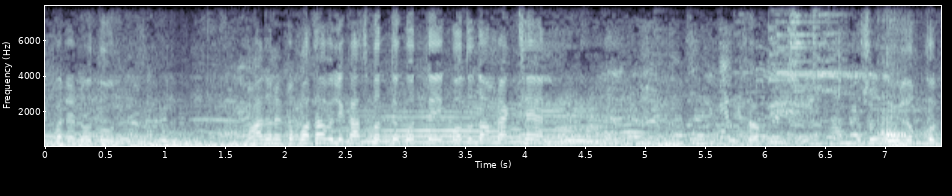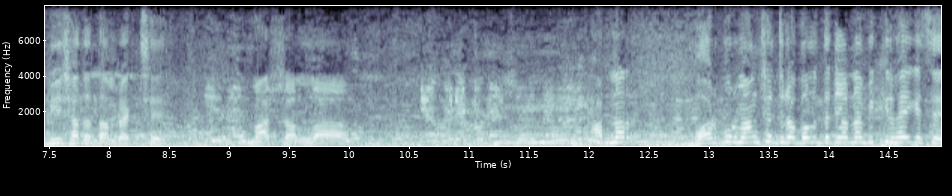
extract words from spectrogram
একবারে নতুন। মহাজন একটু কথা বলি কাজ করতে করতে কত দাম রাখছেন? দুই লক্ষ বিশ হাজার দাম রাখছে। মার্শাল্লাহ আপনার ভরপুর মাংসের দুটো বলদ দেখলে আপনার বিক্রি হয়ে গেছে।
